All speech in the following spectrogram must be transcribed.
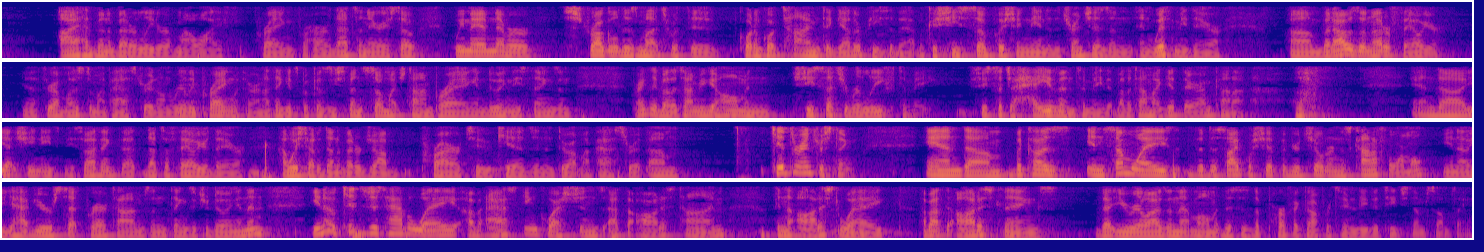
I had been a better leader of my wife, praying for her. That's an area. So we may have never struggled as much with the quote unquote time together piece of that because she's so pushing me into the trenches and, and with me there. Um, but I was an utter failure you know, throughout most of my pastorate on really praying with her. And I think it's because you spend so much time praying and doing these things. And frankly, by the time you get home, and she's such a relief to me she's such a haven to me that by the time I get there, I'm kind of, and uh, yet she needs me. So I think that that's a failure there. I wish I'd have done a better job prior to kids and then throughout my pastorate. Um, kids are interesting. And um, because in some ways the discipleship of your children is kind of formal, you know, you have your set prayer times and things that you're doing, and then, you know, kids just have a way of asking questions at the oddest time, in the oddest way, about the oddest things that you realize in that moment this is the perfect opportunity to teach them something.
